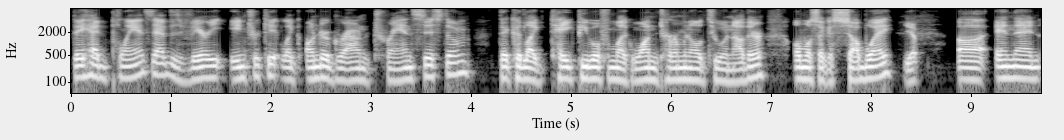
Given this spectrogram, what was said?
they had plans to have this very intricate like underground trans system that could like take people from like one terminal to another, almost like a subway. Yep. Uh, and then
